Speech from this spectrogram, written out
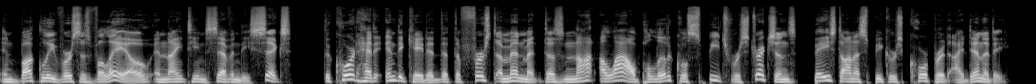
In Buckley v. Valeo in 1976, the court had indicated that the First Amendment does not allow political speech restrictions based on a speaker's corporate identity.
